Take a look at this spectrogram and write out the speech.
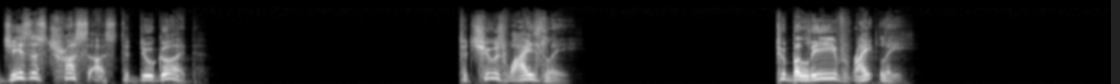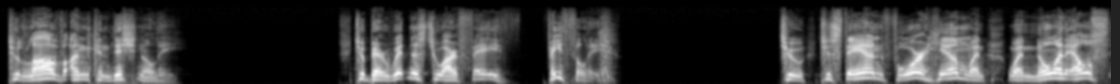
Jesus trusts us to do good, to choose wisely, to believe rightly, to love unconditionally, to bear witness to our faith faithfully, to, to stand for Him when, when no one else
